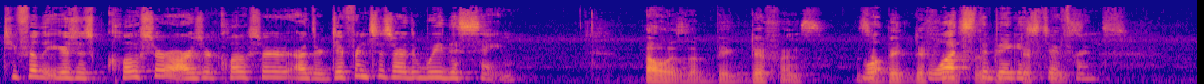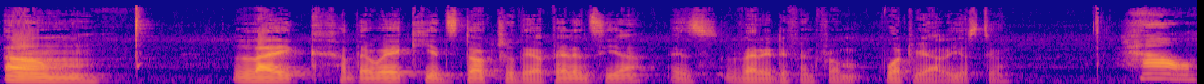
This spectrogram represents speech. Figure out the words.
Do you feel that yours is closer, ours are closer? Are there differences, or are we the same? Oh, it's a big difference. It's What- a big difference. What's the big biggest difference? Um, like the way kids talk to their parents here is very different from what we are used to. How?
